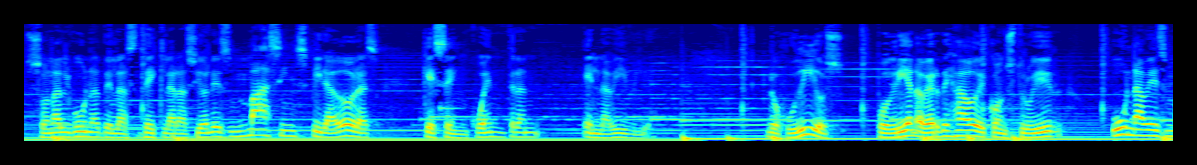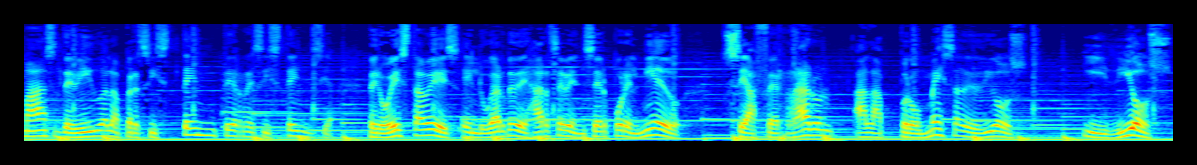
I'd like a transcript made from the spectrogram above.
Son algunas de las declaraciones más inspiradoras que se encuentran en la Biblia. Los judíos podrían haber dejado de construir una vez más debido a la persistente resistencia, pero esta vez, en lugar de dejarse vencer por el miedo, se aferraron a la promesa de Dios y Dios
